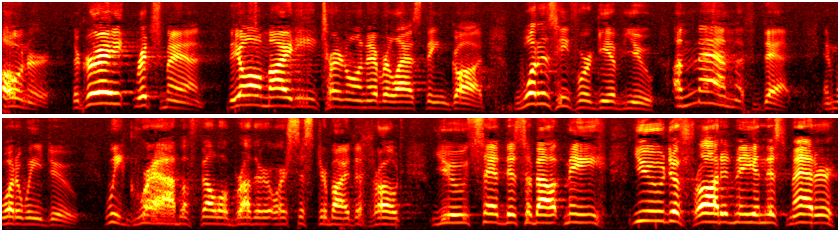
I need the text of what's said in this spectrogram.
owner, the great rich man, the almighty, eternal, and everlasting God. What does he forgive you? A mammoth debt. And what do we do? We grab a fellow brother or sister by the throat. You said this about me. You defrauded me in this matter.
